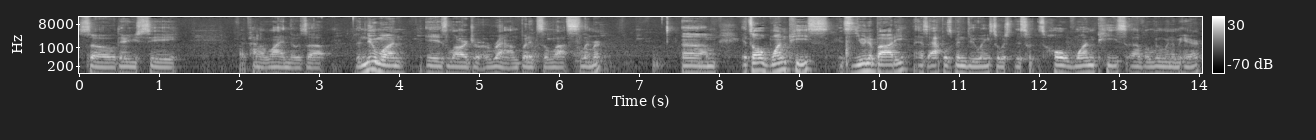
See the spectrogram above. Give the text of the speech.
So there you see, if I kind of line those up, the new one is larger around, but it's a lot slimmer. Um, it's all one piece. It's unibody, as Apple's been doing, so it's this, this whole one piece of aluminum here.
